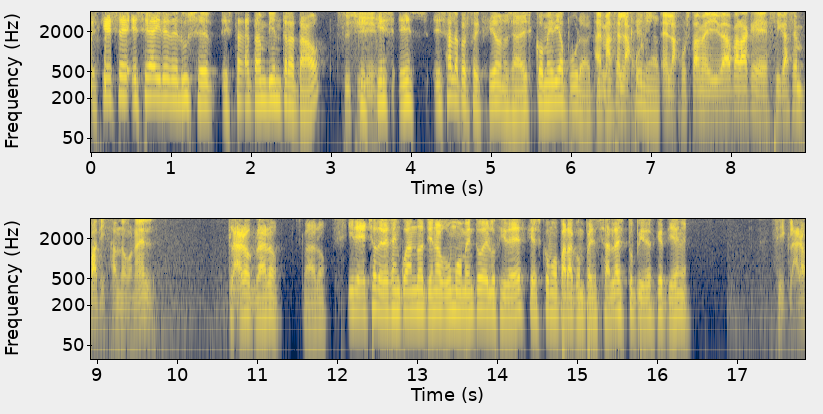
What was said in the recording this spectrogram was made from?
Es que ese, ese aire de loser está tan bien tratado Sí, que sí. es que es, es, es a la perfección, o sea, es comedia pura. tío, Además, en la, en la justa medida para que sigas empatizando con él. Claro, claro, claro. Y de hecho, de vez en cuando tiene algún momento de lucidez que es como para compensar la estupidez que tiene. Sí, claro.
